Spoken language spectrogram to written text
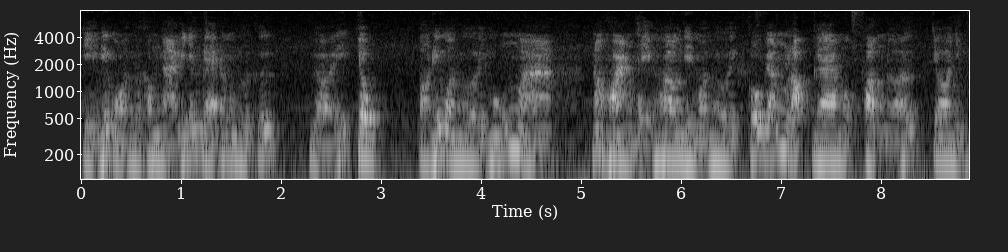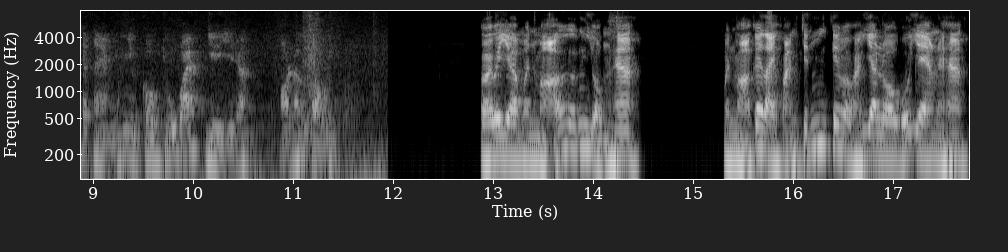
Thì nếu mọi người không ngại cái vấn đề đó mọi người cứ gửi chung. Còn nếu mọi người muốn mà nó hoàn thiện hơn thì mọi người cố gắng lọc ra một phần nữa cho những khách hàng giống như cô chú bác gì gì đó. Họ lớn tuổi. Rồi bây giờ mình mở ứng dụng ha. Mình mở cái tài khoản chính cái tài khoản zalo của giang này ha.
